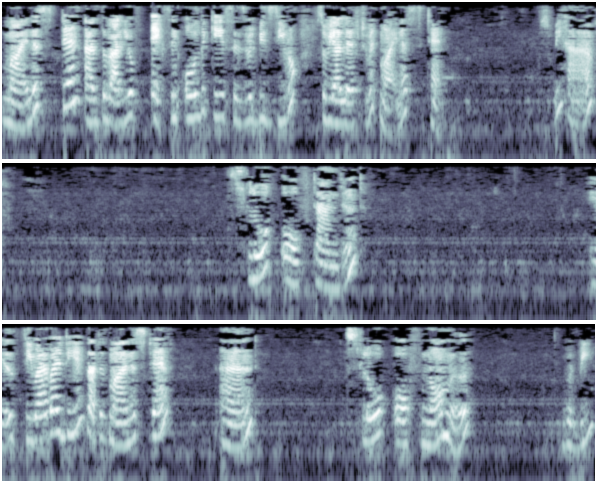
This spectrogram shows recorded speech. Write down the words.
minus 10 as the value of x in all the cases will be 0. So we are left with minus 10. So we have slope of tangent is dy by dx that is minus 10 and slope of normal would be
